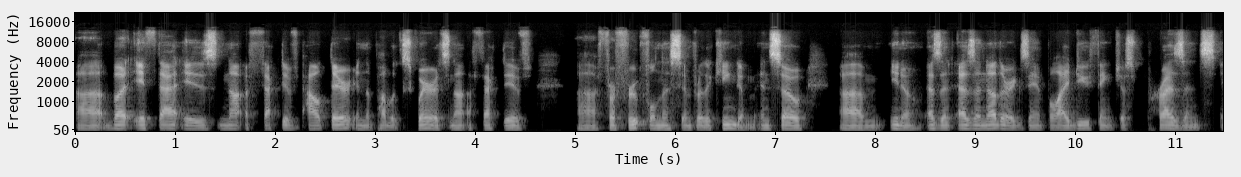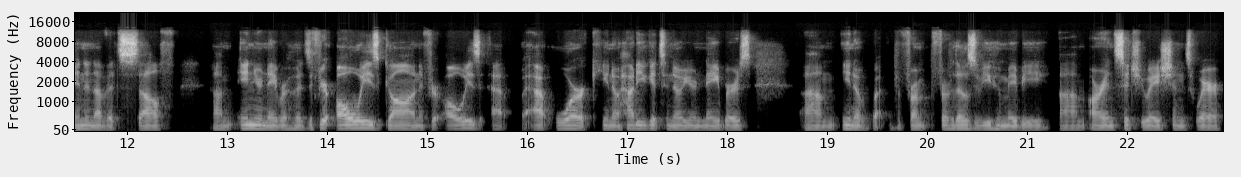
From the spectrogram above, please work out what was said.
Uh, but if that is not effective out there in the public square, it's not effective uh, for fruitfulness and for the kingdom. And so, um, you know, as an as another example, I do think just presence in and of itself um, in your neighborhoods. If you're always gone, if you're always at, at work, you know, how do you get to know your neighbors? Um, you know, but from for those of you who maybe um, are in situations where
